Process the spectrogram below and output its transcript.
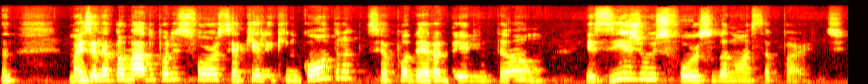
Mas ele é tomado por esforço, e aquele que encontra se apodera dele. Então, exige um esforço da nossa parte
